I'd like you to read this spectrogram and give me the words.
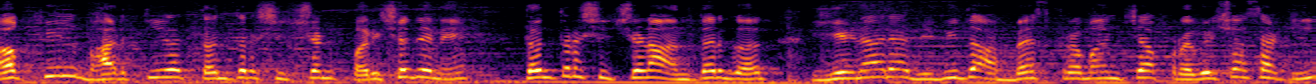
अखिल भारतीय तंत्र शिक्षण परिषदेने तंत्र शिक्षणाअंतर्गत येणाऱ्या विविध अभ्यासक्रमांच्या प्रवेशासाठी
